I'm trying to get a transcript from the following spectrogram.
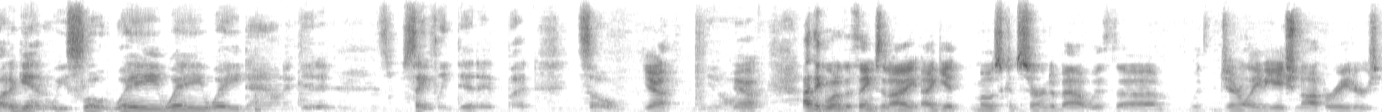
But again, we slowed way, way, way down and did it and safely did it. But so Yeah. you know, Yeah, I think one of the things that I, I get most concerned about with um with general aviation operators,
